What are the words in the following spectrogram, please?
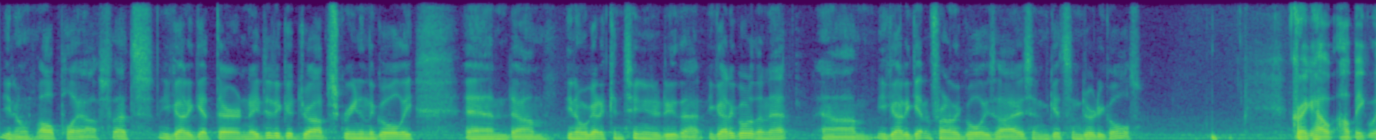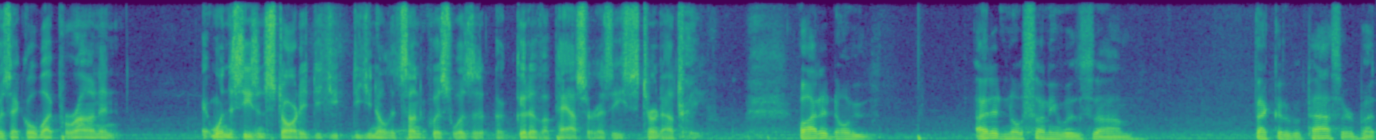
you know all playoffs. That's you got to get there, and they did a good job screening the goalie, and um, you know we got to continue to do that. You got to go to the net. Um, you got to get in front of the goalie's eyes and get some dirty goals. Craig, how, how big was that goal by Perron? And when the season started, did you did you know that Sundqvist was a, a good of a passer as he's turned out to be? Well, I didn't know. I didn't know Sonny was um, that good of a passer, but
